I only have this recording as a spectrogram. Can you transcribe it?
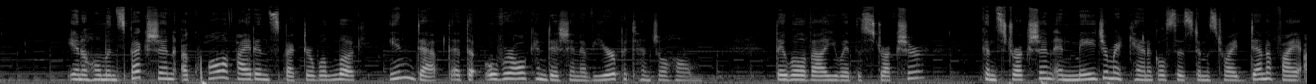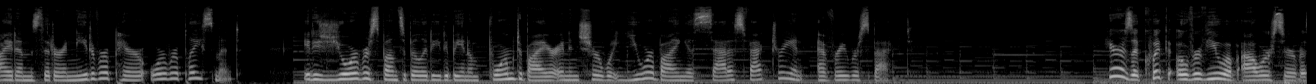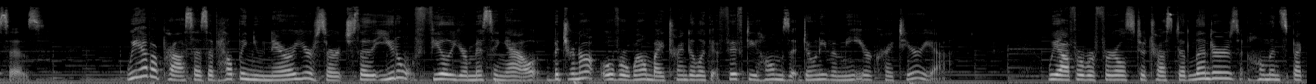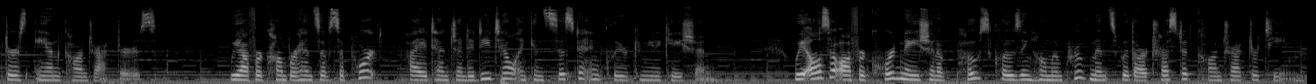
In a home inspection, a qualified inspector will look in depth at the overall condition of your potential home. They will evaluate the structure, construction, and major mechanical systems to identify items that are in need of repair or replacement. It is your responsibility to be an informed buyer and ensure what you are buying is satisfactory in every respect. Here is a quick overview of our services. We have a process of helping you narrow your search so that you don't feel you're missing out, but you're not overwhelmed by trying to look at 50 homes that don't even meet your criteria. We offer referrals to trusted lenders, home inspectors, and contractors. We offer comprehensive support, high attention to detail, and consistent and clear communication. We also offer coordination of post closing home improvements with our trusted contractor team.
